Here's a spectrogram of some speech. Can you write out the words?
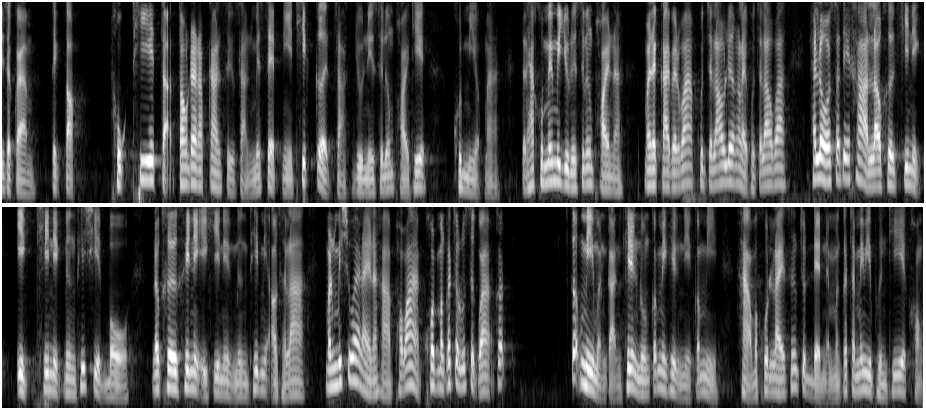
Instagram TikTok ทุกที่จะต้องได้รับการสื่อสารเมสเซจนี้ที่เกิดจากยูนิซิลพอยที่ คุณมีออกมา แต่ถ้าคุณไม่มียูนิซิลพอยนะ มันจะกลายเป็นว่าคุณจะเล่าเรื่องอะไร คุณจะเล่าว่าฮัลโหลสวัสดีค่ะ เราคือคลินิกอีกคลินิกหนึ่งที่ฉีดโบเราคือคลินิกอีกคลินิกหนึ่งที่มีอัลเทรามันไม่ช่วยอะไรนะคะ เพราะว่าคนมันก็จะรู้สึกว่าก็ก็มีเหมือนกันคลินิกนู้นก็มีคลินิกนี้ก็มีหากว่าคุณไลซึ่งจุดเด่นเนี่ยมันก็จะไม่มีพื้นที่ของ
